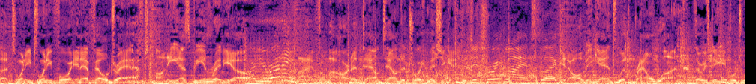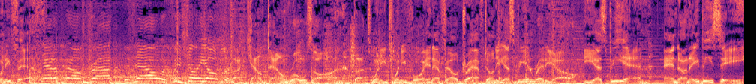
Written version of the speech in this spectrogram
The 2024 NFL Draft on ESPN Radio. Are you ready? Live from the heart of downtown Detroit, Michigan. The Detroit Lions select. It all begins with round one, Thursday, April 25th. The NFL Draft is now officially open. The countdown rolls on. The 2024 NFL Draft on ESPN Radio, ESPN, and on ABC.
